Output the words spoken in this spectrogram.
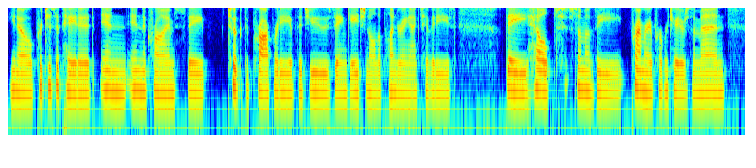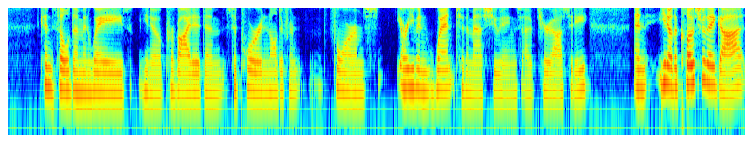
you know, participated in in the crimes. They took the property of the Jews. They engaged in all the plundering activities. They helped some of the primary perpetrators, the men, consoled them in ways, you know, provided them support in all different forms, or even went to the mass shootings out of curiosity. And you know, the closer they got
